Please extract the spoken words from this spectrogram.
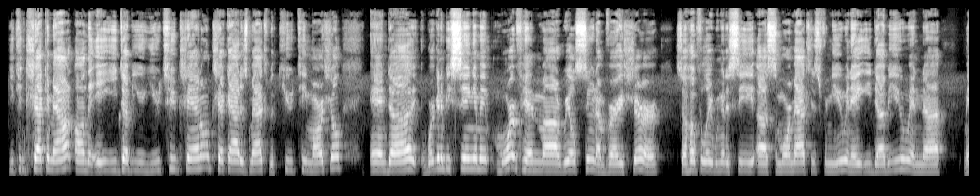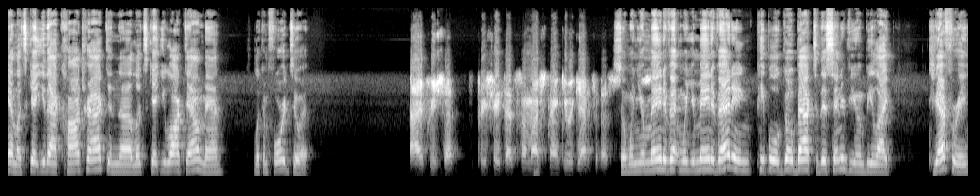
You can check him out on the AEW YouTube channel. Check out his match with QT Marshall. And uh, we're going to be seeing him more of him uh, real soon, I'm very sure. So hopefully we're going to see uh, some more matches from you in AEW. And uh, man, let's get you that contract and uh, let's get you locked down, man. Looking forward to it. I appreciate appreciate that so much. Thank you again for this. So when you're main event, when you're main eventing, people will go back to this interview and be like, Jeffrey,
